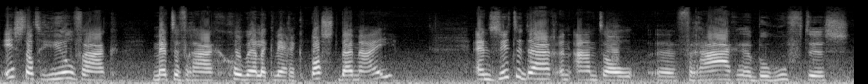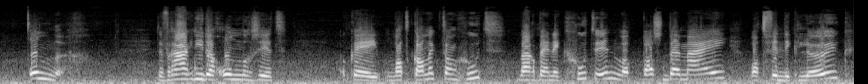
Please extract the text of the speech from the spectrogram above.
is dat heel vaak met de vraag: Goh, welk werk past bij mij? En zitten daar een aantal uh, vragen, behoeftes onder? De vraag die daaronder zit: Oké, wat kan ik dan goed? Waar ben ik goed in? Wat past bij mij? Wat vind ik leuk?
